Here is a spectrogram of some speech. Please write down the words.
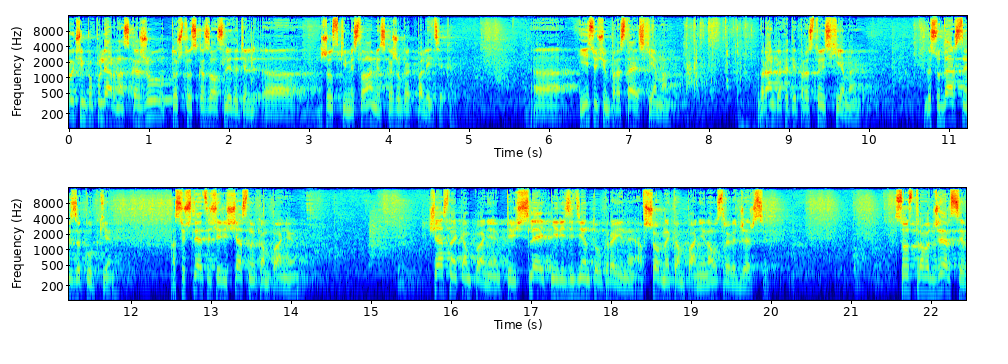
очень популярно скажу то, что сказал следователь э, жесткими словами, скажу как политик. Э, есть очень простая схема. В рамках этой простой схемы государственные закупки осуществляются через частную компанию. Частная компания перечисляет не резидента Украины, а офшорной компании на острове Джерси. С острова Джерси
